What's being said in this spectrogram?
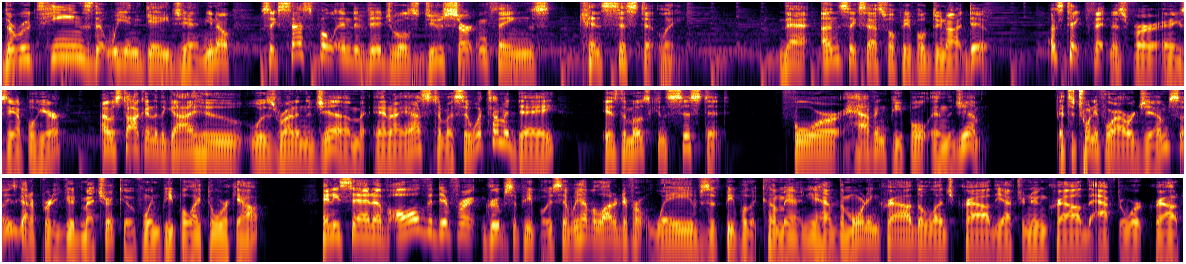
the routines that we engage in. You know, successful individuals do certain things consistently that unsuccessful people do not do. Let's take fitness for an example here. I was talking to the guy who was running the gym, and I asked him, I said, What time of day is the most consistent for having people in the gym? It's a 24 hour gym, so he's got a pretty good metric of when people like to work out. And he said, of all the different groups of people, he said, we have a lot of different waves of people that come in. You have the morning crowd, the lunch crowd, the afternoon crowd, the after work crowd,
